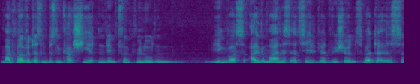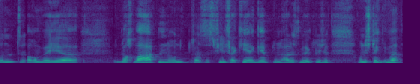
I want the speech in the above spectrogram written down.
Manchmal wird das ein bisschen kaschiert, indem fünf Minuten irgendwas Allgemeines erzählt wird, wie schön das Wetter ist und warum wir hier noch warten und dass es viel Verkehr gibt und alles Mögliche. Und ich denke immer,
